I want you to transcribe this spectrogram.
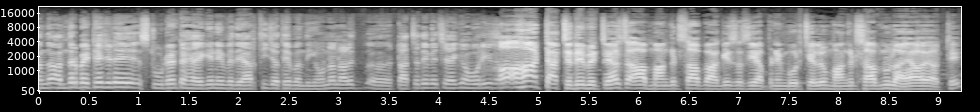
ਅੰਦ- ਅੰਦਰ ਬੈਠੇ ਜਿਹੜੇ ਸਟੂਡੈਂਟ ਹੈਗੇ ਨੇ ਵਿਦਿਆਰਥੀ ਜਥੇਬੰਦੀਆਂ ਉਹਨਾਂ ਨਾਲ ਟੱਚ ਦੇ ਵਿੱਚ ਹੈਗੇ ਹੋ ਰਹੀ ਹੈ? ਗੱਲ? ਹਾਂ ਹਾਂ ਟੱਚ ਦੇ ਵਿੱਚ ਆ। ਆ ਮੰਗਟ ਸਾਹਿਬ ਆ ਗਏ ਸੀ ਅਸੀਂ ਆਪਣੇ ਮੋਰਚੇ ਲਈ ਮੰਗਟ ਸਾਹਿਬ ਨੂੰ ਲਾਇਆ ਹੋਇਆ ਉੱਥੇ।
